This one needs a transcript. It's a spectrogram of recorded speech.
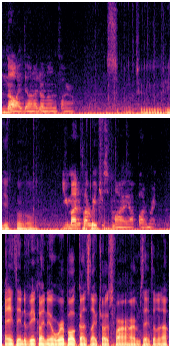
No, I don't. I don't own a firearm. Two vehicle. You mind if I reach to my uh, bottom right? Anything in the vehicle I need to worry about? Guns, knife, drugs, firearms, anything like that?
